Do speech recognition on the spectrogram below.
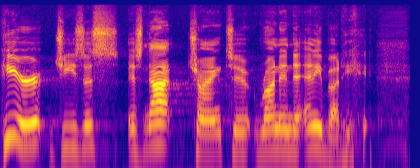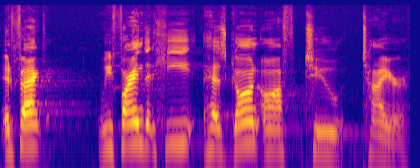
Here, Jesus is not trying to run into anybody. In fact, we find that he has gone off to Tyre.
